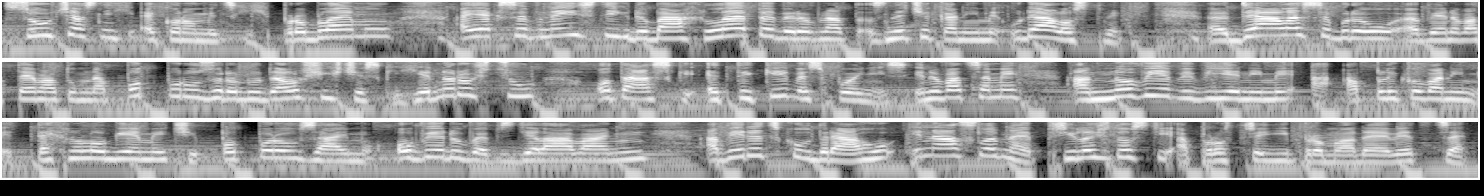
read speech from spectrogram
současných ekonomických problémů a jak se v nejistých dobách lépe vyrovnat s nečekanými událostmi. Dále se budou věnovat tématům na podporu zrodu dalších českých jednorožců, otázky etiky ve spojení s inovacemi a nově vyvíjenými a aplikovanými technologiemi či podporou zájmu o vědu ve vzdělávání a vědeckou dráhu i následné příležitosti a prostředí pro mladé vědce.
